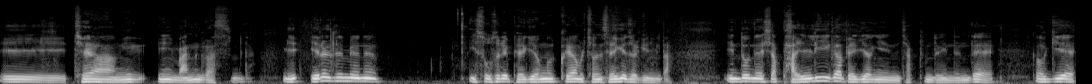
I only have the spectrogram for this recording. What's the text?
이 재앙이 맞는 것 같습니다. 예를 들면은 이 소설의 배경은 그야말로 전 세계적입니다. 인도네시아 발리가 배경인 작품도 있는데 거기에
